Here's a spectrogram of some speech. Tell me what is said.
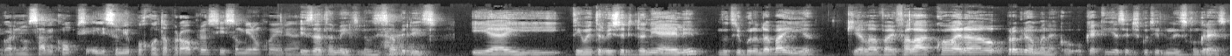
Agora não sabe como, se ele sumiu por conta própria ou se sumiram com ele, né? Exatamente, não se sabe disso. E aí, tem uma entrevista de Daniele no Tribuna da Bahia que ela vai falar qual era o programa, né? O que é que ia ser discutido nesse congresso.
